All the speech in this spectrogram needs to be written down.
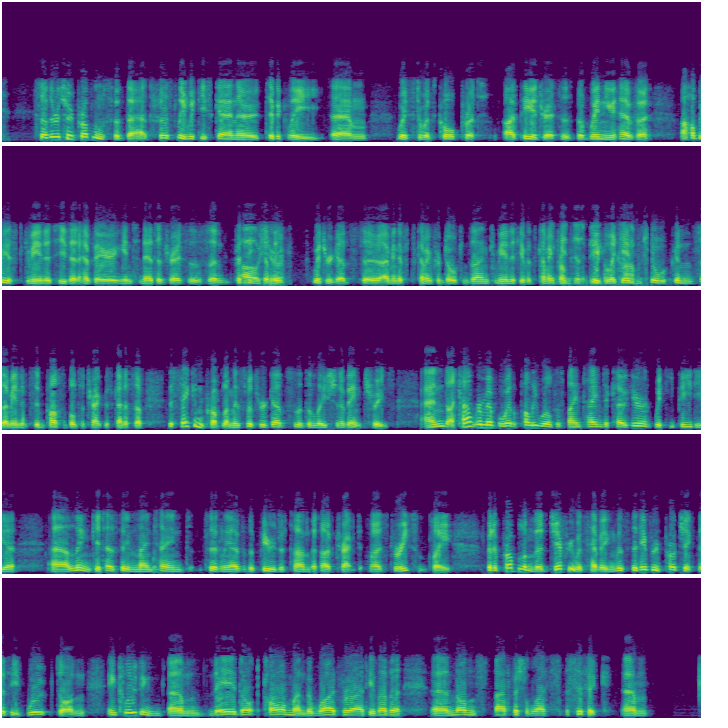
So there are two problems with that. Firstly, Wikiscanner typically um, works towards corporate IP addresses, but when you have a, a hobbyist community that have varying internet addresses and particularly oh, sure with regards to, I mean, if it's coming from Dawkins' own community, if it's coming from people against Dawkins, I mean, it's impossible to track this kind of stuff. The second problem is with regards to the deletion of entries. And I can't remember whether Polyworld has maintained a coherent Wikipedia uh, link. It has been maintained certainly over the period of time that I've tracked it most recently. But a problem that Jeffrey was having was that every project that he'd worked on, including um, there.com and a wide variety of other uh, non-artificial life specific um,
